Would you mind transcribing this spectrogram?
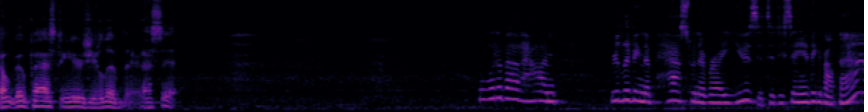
don't go past the years you lived there. That's it. Well, what about how I'm reliving the past whenever I use it? Did he say anything about that?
